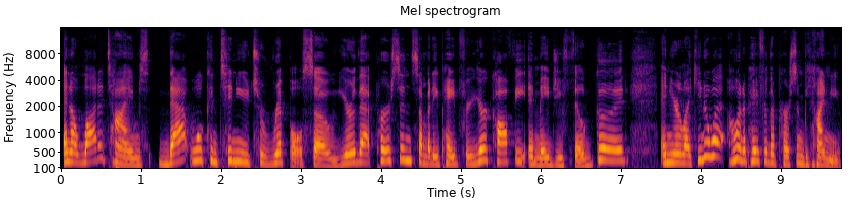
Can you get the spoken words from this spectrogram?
And a lot of times that will continue to ripple. So you're that person, somebody paid for your coffee, it made you feel good, and you're like, you know what? I want to pay for the person behind you.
